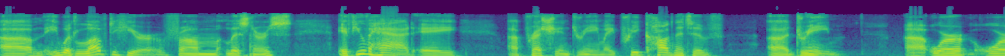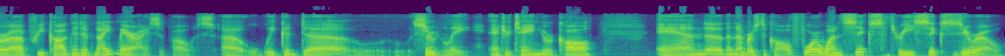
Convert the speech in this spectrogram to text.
Um, he would love to hear from listeners if you've had a, a prescient dream, a precognitive uh, dream uh, or or a precognitive nightmare, I suppose. Uh, we could uh, certainly entertain your call. And uh, the numbers to call 416 360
